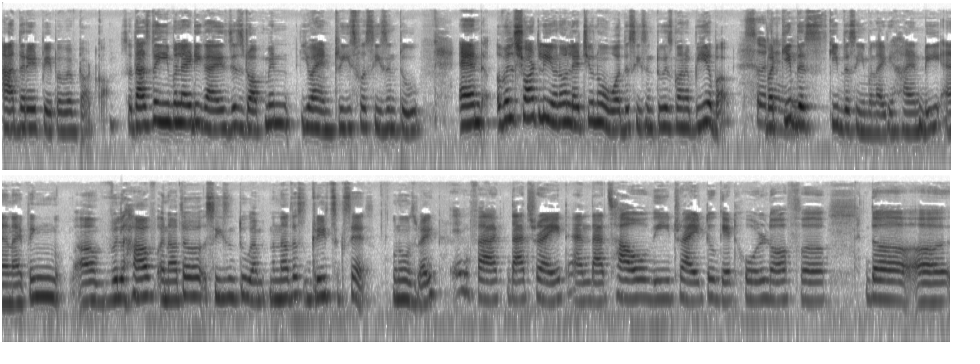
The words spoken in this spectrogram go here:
at the rate paperwiff.com. So that's the email ID, guys. Just drop me in your entries for season two, and we'll shortly you know let you know what the season two is gonna be about Certainly. but keep this keep this email id handy and i think uh, we'll have another season two um, another great success who knows right In fact, that's right, and that's how we try to get hold of uh, the uh,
